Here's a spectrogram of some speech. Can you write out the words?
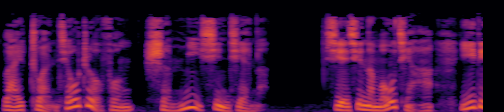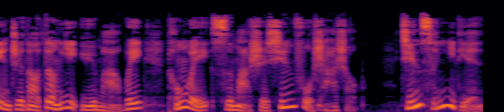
来转交这封神秘信件呢？写信的某甲一定知道邓毅与马威同为司马氏心腹杀手，仅此一点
